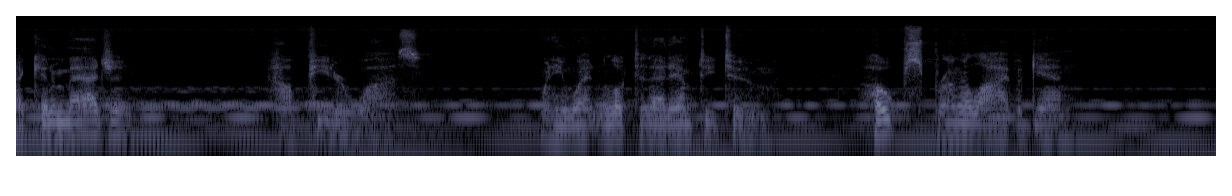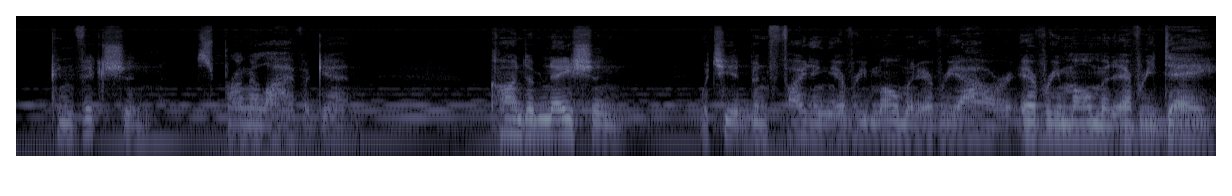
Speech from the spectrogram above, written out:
I can imagine how Peter was he went and looked in that empty tomb. Hope sprung alive again, conviction sprung alive again, condemnation, which he had been fighting every moment, every hour, every moment, every day,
